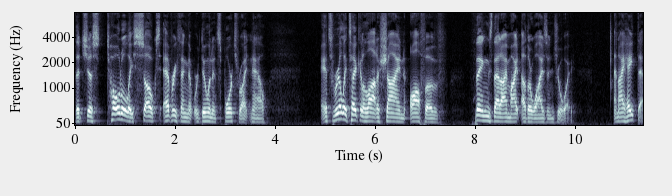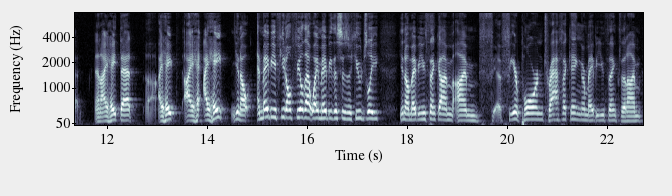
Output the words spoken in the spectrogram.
That just totally soaks everything that we're doing in sports right now it's really taken a lot of shine off of things that I might otherwise enjoy. And I hate that. And I hate that. Uh, I hate, I, I hate, you know, and maybe if you don't feel that way, maybe this is a hugely, you know, maybe you think I'm, I'm f- fear porn trafficking, or maybe you think that I'm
